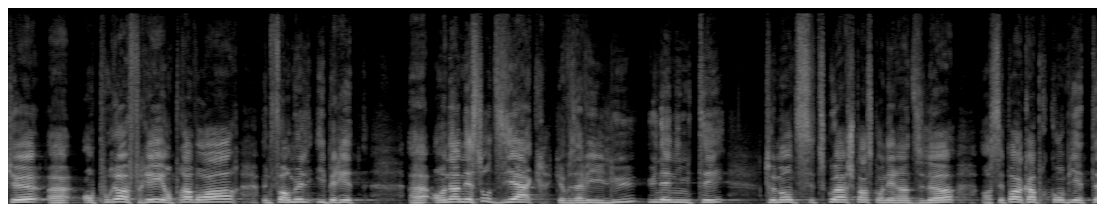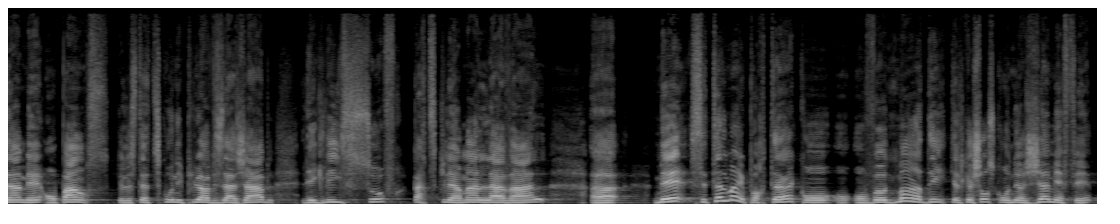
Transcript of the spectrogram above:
qu'on euh, pourrait offrir, on pourrait avoir une formule hybride. Euh, on a ça au diacre que vous avez élu, unanimité. Tout le monde dit, c'est quoi, je pense qu'on est rendu là. On ne sait pas encore pour combien de temps, mais on pense que le statu quo n'est plus envisageable. L'Église souffre, particulièrement Laval. Euh, mais c'est tellement important qu'on va demander quelque chose qu'on n'a jamais fait.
